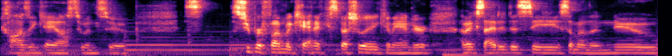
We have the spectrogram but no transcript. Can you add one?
causing chaos to ensue. It's super fun mechanic especially in commander. I'm excited to see some of the new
